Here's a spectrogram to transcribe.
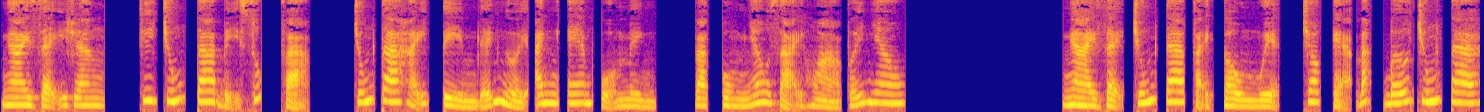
Ngài dạy rằng khi chúng ta bị xúc phạm, chúng ta hãy tìm đến người anh em của mình và cùng nhau giải hòa với nhau. Ngài dạy chúng ta phải cầu nguyện cho kẻ bắt bớ chúng ta.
